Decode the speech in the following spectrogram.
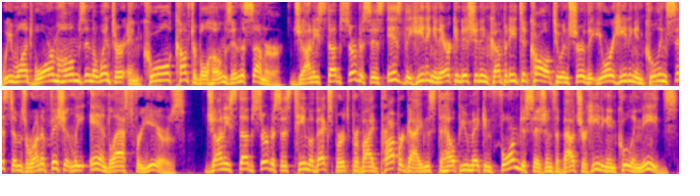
We want warm homes in the winter and cool, comfortable homes in the summer. Johnny Stubbs Services is the heating and air conditioning company to call to ensure that your heating and cooling systems run efficiently and last for years. Johnny Stubbs Services team of experts provide proper guidance to help you make informed decisions about your heating and cooling needs.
